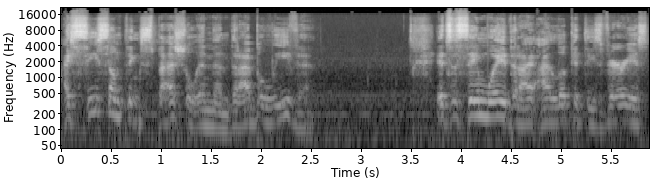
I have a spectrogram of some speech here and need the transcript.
I see something special in them that I believe in. It's the same way that I, I look at these various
